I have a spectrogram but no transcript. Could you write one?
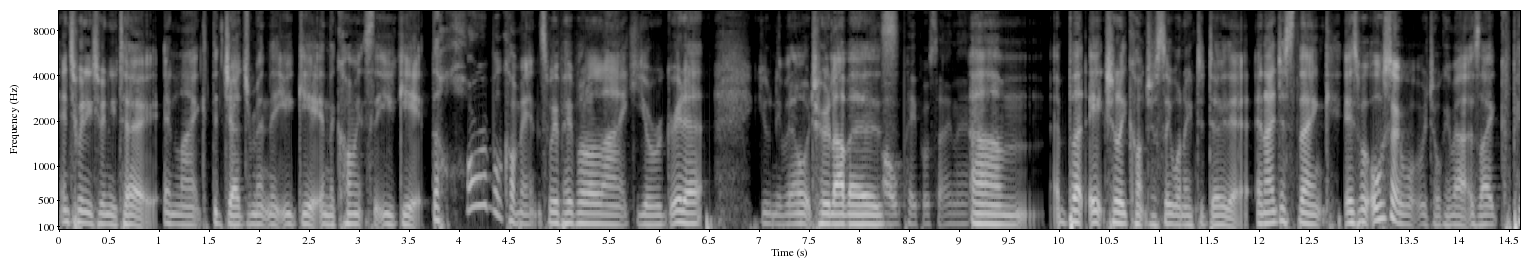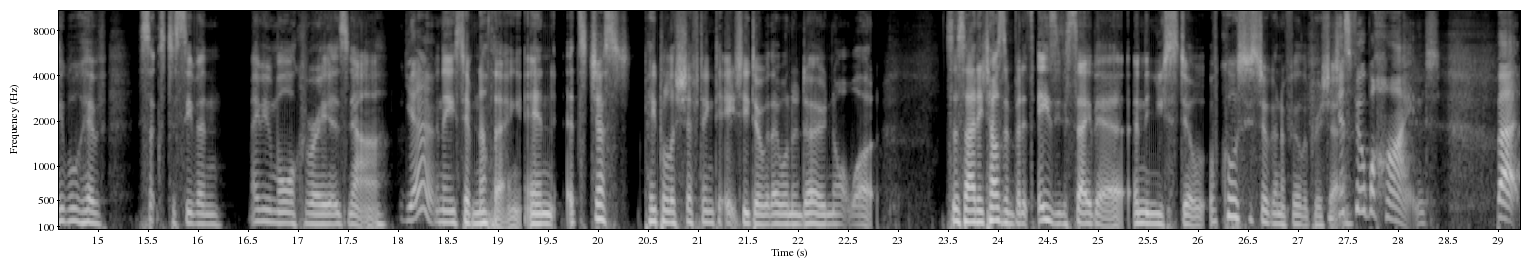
in 2022, and like the judgment that you get and the comments that you get, the horrible comments where people are like, "You'll regret it, you'll never know what true love is." old people saying that. um, but actually consciously wanting to do that. And I just think, as we're also what we're talking about, is like people have six to seven, maybe more careers now, yeah, and they used to have nothing. And it's just people are shifting to actually do what they want to do, not what society tells them. But it's easy to say that, and then you still, of course, you're still going to feel the pressure. you just feel behind. But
